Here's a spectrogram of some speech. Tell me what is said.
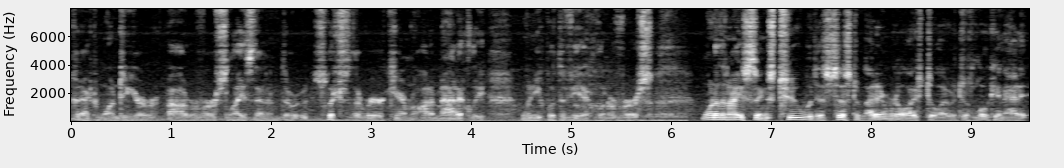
connect one to your uh, reverse lights then it switch to the rear camera automatically when you put the vehicle in reverse. One of the nice things too with this system I didn't realize till I was just looking at it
